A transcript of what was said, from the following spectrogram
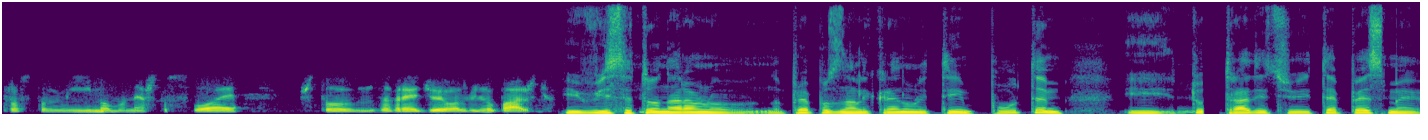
prosto mi imamo nešto svoje što zavređuje ozbiljnu pažnju. I vi ste to naravno prepoznali, krenuli tim putem i tu tradiciju i te pesme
